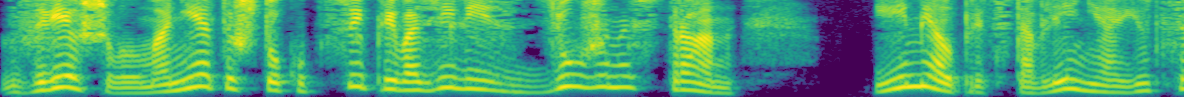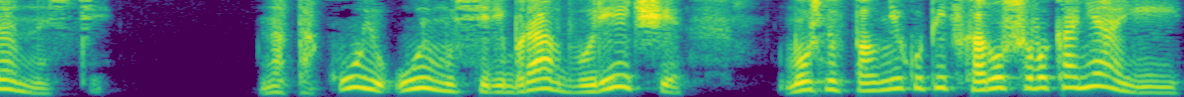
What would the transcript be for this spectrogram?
взвешивал монеты, что купцы привозили из дюжины стран, и имел представление о ее ценности. На такую уйму серебра в двуречье можно вполне купить хорошего коня, и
